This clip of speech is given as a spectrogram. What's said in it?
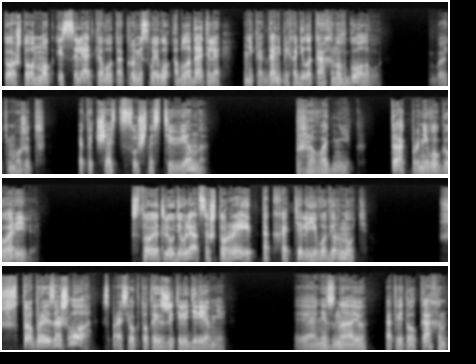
То, что он мог исцелять кого-то, кроме своего обладателя, никогда не приходило Кахану в голову. Быть может, это часть сущности Венна? Проводник. Так про него говорили. Стоит ли удивляться, что Рэй так хотели его вернуть? «Что произошло?» — спросил кто-то из жителей деревни. «Я не знаю», — ответил Кахан,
